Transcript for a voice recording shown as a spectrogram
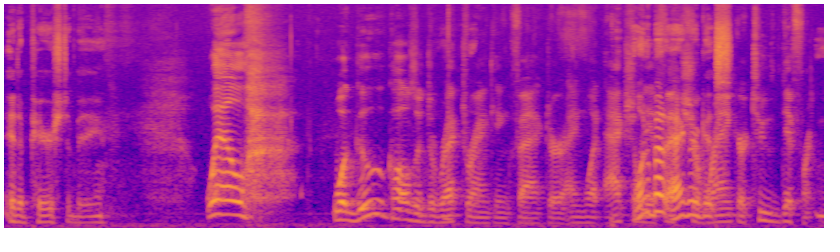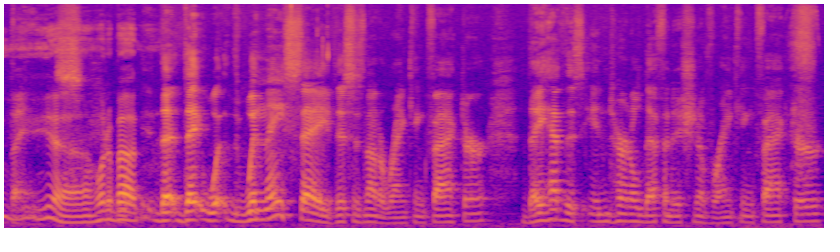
It appears to be. well, what Google calls a direct ranking factor and what actually What about affects your rank are two different things. Yeah. What about That they, wh- when they say this is not a ranking factor, they have this internal definition of ranking factor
